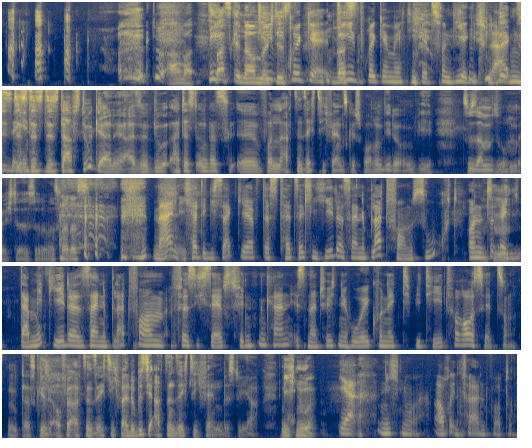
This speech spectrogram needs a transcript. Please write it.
Du Armer. Die, was genau die möchtest Brücke, was, Die Brücke möchte ich jetzt von dir geschlagen das, sehen. das, das darfst du gerne. Also du hattest irgendwas äh, von 1860-Fans gesprochen, die du irgendwie zusammensuchen möchtest, oder was war das? Nein, ich hatte gesagt, ja, dass tatsächlich jeder seine Plattform sucht und Mhm. äh, damit jeder seine Plattform für sich selbst finden kann, ist natürlich eine hohe Konnektivität Voraussetzung. Und das gilt auch für 1860, weil du bist ja 1860-Fan, bist du ja. Nicht nur. Ja, nicht nur, auch in Verantwortung.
